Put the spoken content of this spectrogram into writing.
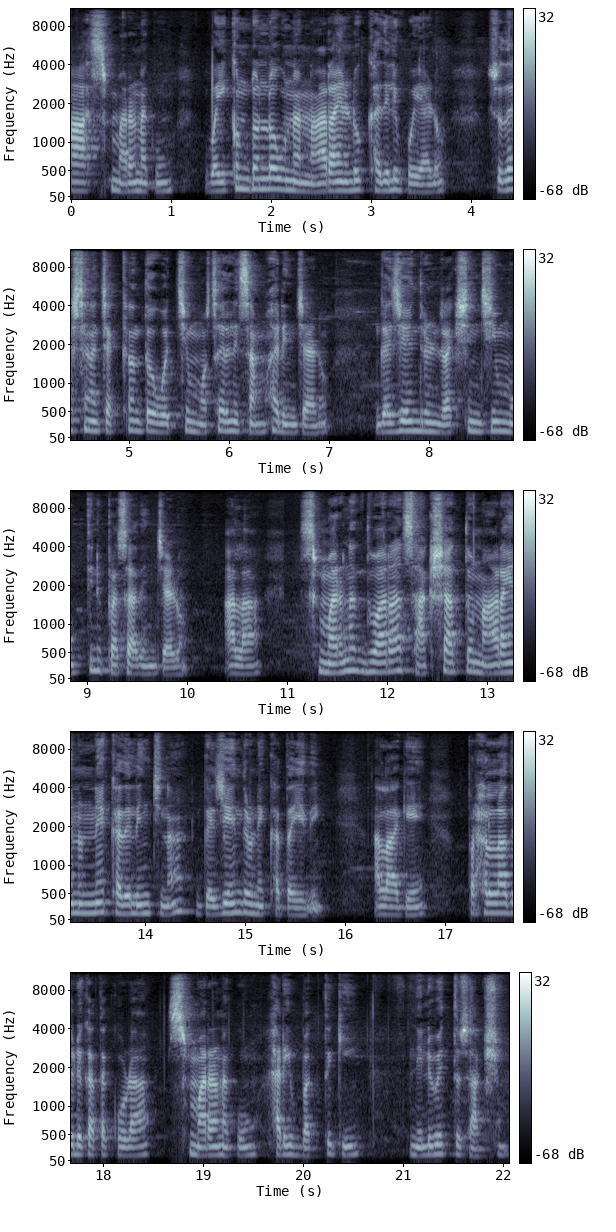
ఆ స్మరణకు వైకుంఠంలో ఉన్న నారాయణుడు కదిలిపోయాడు. సుదర్శన చక్రంతో వచ్చి మొసలిని సంహరించాడు. గజేంద్రుని రక్షించి ముక్తిని ప్రసాదించాడు. అలా స్మరణ ద్వారా సాక్షాత్తు నారాయణున్నే కదిలించిన గజేంద్రుని కథ ఇది. అలాగే ప్రహ్లాదుడి కథ కూడా స్మరణకు హరిభక్తికి నిలువెత్తు సాక్ష్యం.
